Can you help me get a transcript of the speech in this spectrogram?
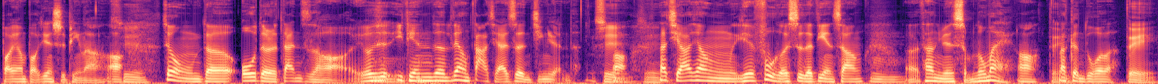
保养保健食品啦啊，这种的 order 单子啊，尤其是一天的量大起来是很惊人的。是啊，那其他像一些复合式的电商，嗯，呃，它里面什么都卖啊，那更多了。对，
